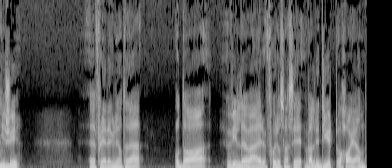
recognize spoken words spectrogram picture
i sky. Eh, Flere grunner til det. Og da vil det være forholdsmessig veldig dyrt å ha igjen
